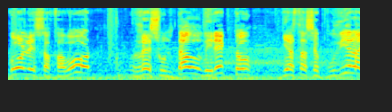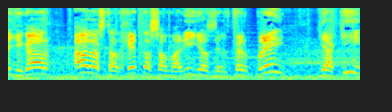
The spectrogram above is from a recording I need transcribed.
goles a favor, resultado directo y hasta se pudiera llegar a las tarjetas amarillas del fair play. Y aquí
